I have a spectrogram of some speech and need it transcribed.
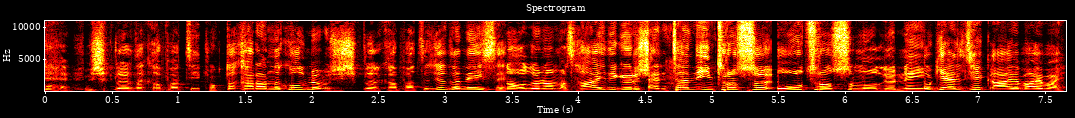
Işıkları da kapatayım. Çok da karanlık olmuyormuş ışıkları kapatınca da neyse. Ne olur ne olmaz. Haydi görüş. Enten introsu, outrosu mu oluyor? Ne? O gelecek. Hadi bay bay.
